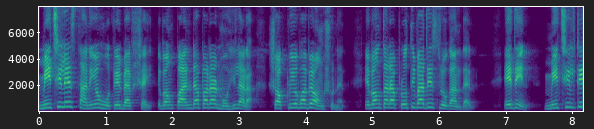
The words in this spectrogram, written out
মিছিলে স্থানীয় হোটেল ব্যবসায়ী এবং পান্ডাপাড়ার মহিলারা সক্রিয়ভাবে অংশ নেন এবং তারা প্রতিবাদী স্লোগান দেন। এদিন মিছিলটি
